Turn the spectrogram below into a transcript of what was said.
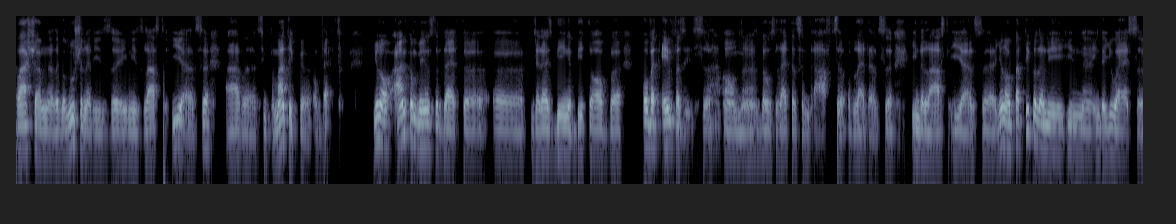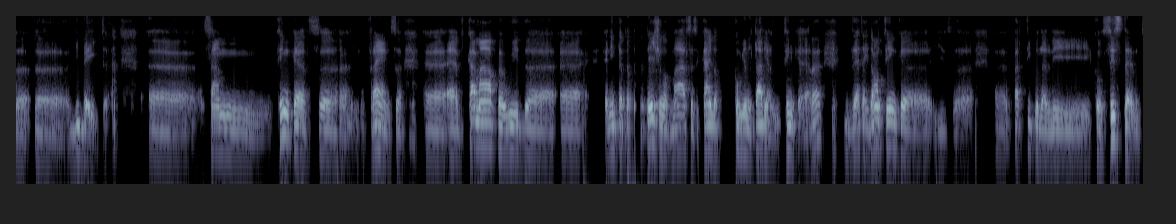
Russian revolutionaries in his last years are symptomatic of that you know, I'm convinced that uh, uh, there has been a bit of uh, overemphasis on those letters and drafts of letters in the last years, you know, particularly in, in the US debate. Uh, some thinkers, uh, friends, uh, have come up with an interpretation of Marx as a kind of communitarian thinker that I don't think uh, is uh, uh, particularly consistent.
